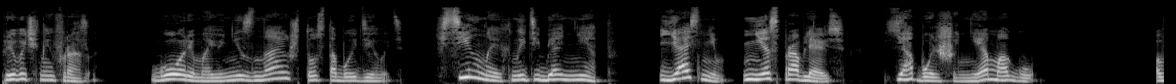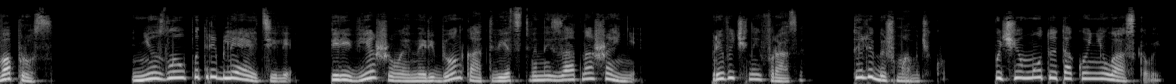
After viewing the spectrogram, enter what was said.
Привычные фразы. Горе мое, не знаю, что с тобой делать. Сил моих на тебя нет. Я с ним не справляюсь. Я больше не могу. Вопрос. Не злоупотребляете ли перевешивая на ребенка ответственность за отношения. Привычные фразы. «Ты любишь мамочку? Почему ты такой неласковый?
